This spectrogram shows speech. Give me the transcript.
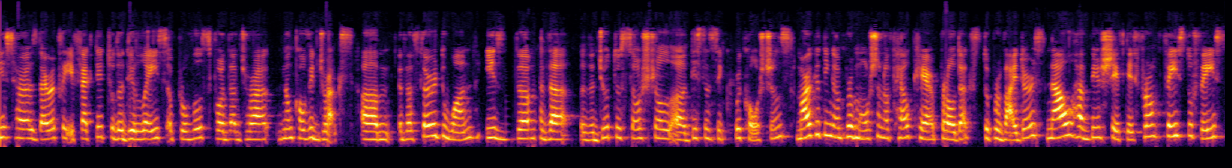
this has directly affected to the delays approvals for the drug non-COVID drugs. Um, the third one is the the, the due to social uh, distancing precautions, marketing and promotion of healthcare products to providers now have been shifted from face to face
